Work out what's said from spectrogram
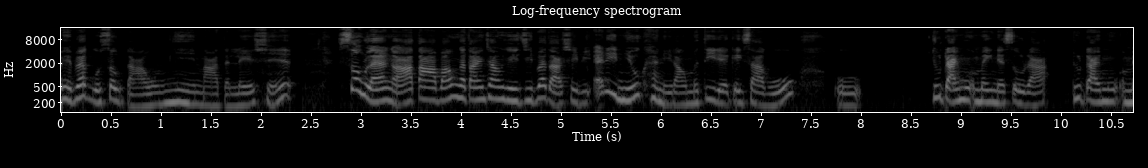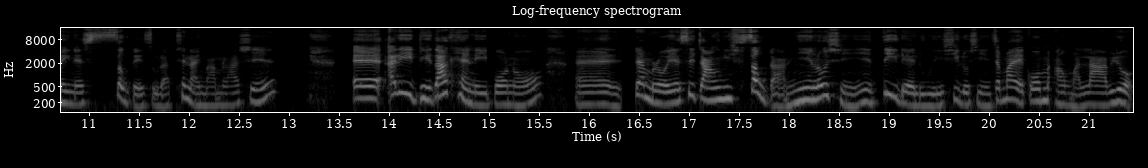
ဘယ်ဘက်ကိုစုတ်တာကိုမြင်ပါတယ်လဲရှင်စုတ်လန်းကတာပေါင်းငတိုင်းချောင်းရေကြီးဘက်တာရှိပြီးအဲ့ဒီမျိုးခံနေတောင်မသိတဲ့ကိစ္စကိုဟို ဒုတိုင်းမှုအမိတ်နဲ့ဆိုတာဒုတိုင်းမှုအမိတ်နဲ့စုတ်တယ်ဆိုတာဖြစ်နိုင်ပါမလားရှင်အဲအဲ့ဒီဒေတာခံနေပေါ့နော်အဲတက်မတော်ရဲ့စစ်ကြောင်းကြီးစုတ်တာမြင်လို့ရှိရင်တိတယ်လူတွေရှိလို့ရှိရင်ကျမရဲ့ comment အောက်မှာလာပြီးတော့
